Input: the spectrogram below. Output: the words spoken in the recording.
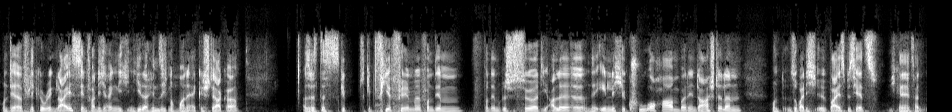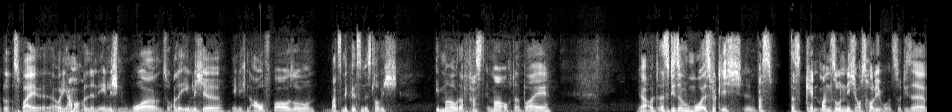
Und der Flickering Lights, den fand ich eigentlich in jeder Hinsicht noch mal eine Ecke stärker. Also das, das gibt, es gibt vier Filme von dem, von dem Regisseur, die alle eine ähnliche Crew auch haben bei den Darstellern. Und soweit ich äh, weiß bis jetzt, ich kenne jetzt halt nur zwei, äh, aber die haben auch alle einen ähnlichen Humor und so alle ähnliche, ähnlichen Aufbau so. Und Mats Mikkelsen ist, glaube ich, immer oder fast immer auch dabei. Ja, und also dieser Humor ist wirklich äh, was, das kennt man so nicht aus Hollywood. So dieser,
